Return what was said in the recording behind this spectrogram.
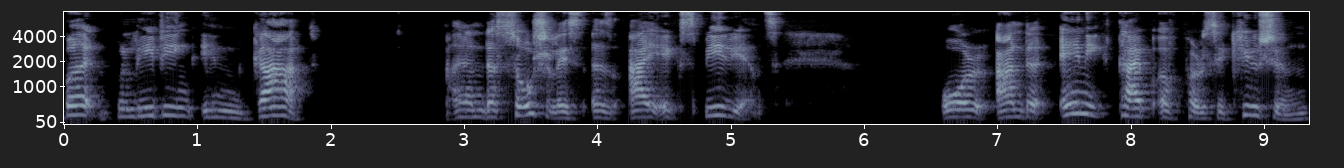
but believing in God and the socialists as I experience, or under any type of persecution,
